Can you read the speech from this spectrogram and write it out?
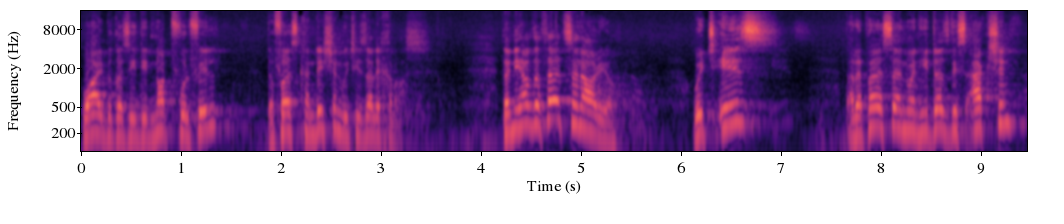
Why? Because he did not fulfill the first condition, which is al-ikhlas. Then you have the third scenario, which is that a person, when he does this action,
